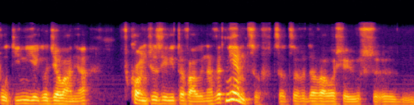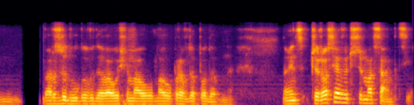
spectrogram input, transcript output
Putin i jego działania w końcu zirytowały nawet Niemców, co, co wydawało się już y, bardzo długo wydawało się mało, mało prawdopodobne. No więc, czy Rosja wytrzyma sankcje?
